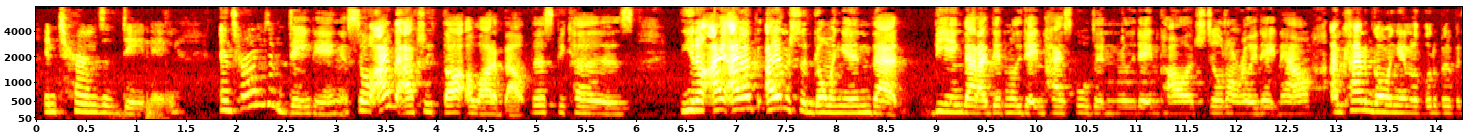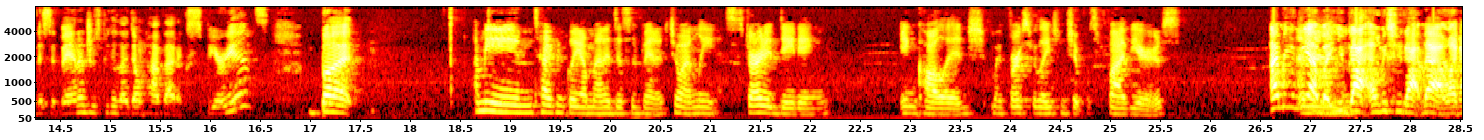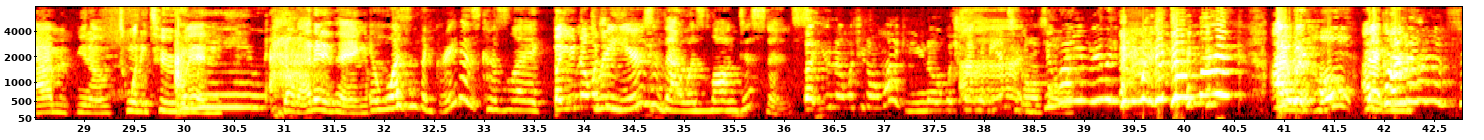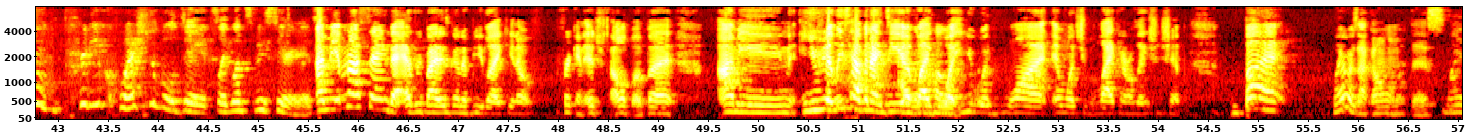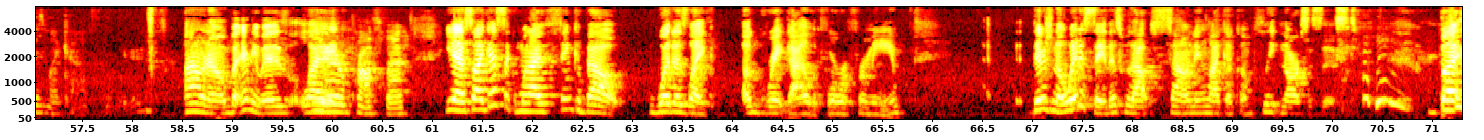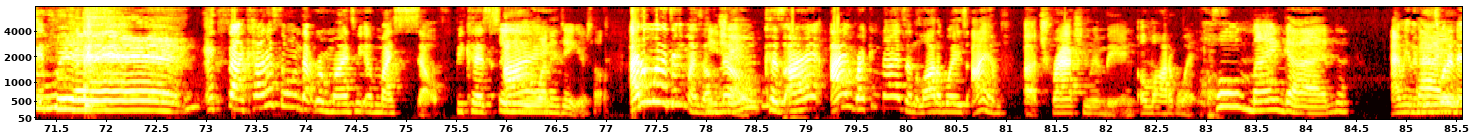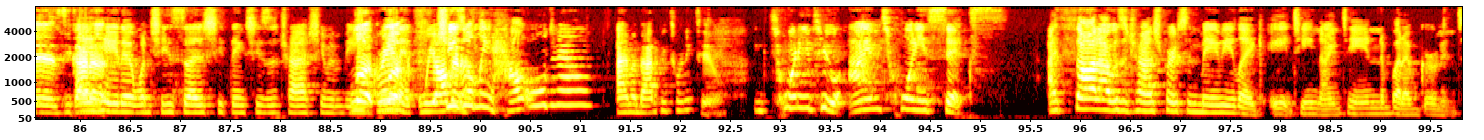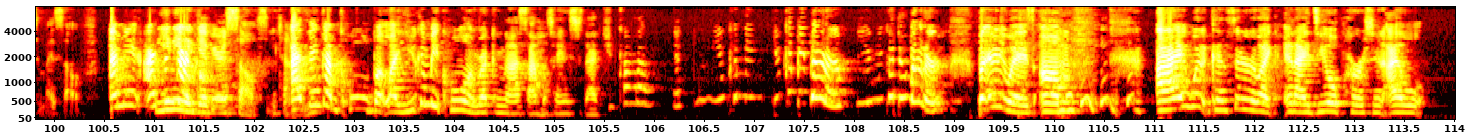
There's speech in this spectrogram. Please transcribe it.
in terms of dating? In terms of dating, so I've actually thought a lot about this because, you know, I, I I understood going in that being that I didn't really date in high school, didn't really date in college, still don't really date now. I'm kind of going in a little bit of a disadvantage just because I don't have that experience. But I mean, technically, I'm at a disadvantage too. I only started dating in college. My first relationship was five years. I mean, yeah, but you got at least you got that. Like I'm, you know, 22 I and mean, don't got anything. it wasn't the greatest because like But you know what? three You, years of that was long distance. but you know what you don't like, and you know what you're not going to be into going Uh, do forward. I really know what I don't like? I I've would hope that I've gone on some pretty questionable dates. Like, let's be serious. I mean, I'm not saying that everybody's gonna be like, you know, freaking Idris Elba, but I mean, you at least have an idea of like hope. what you would want and what you would like in a relationship. But where was I going with this? Why is my cat? I don't know. But anyways, like Your prospect. yeah, so I guess like when I think about what is like a great guy look forward for me, there's no way to say this without sounding like a complete narcissist. But it's it's kind of someone that reminds me of myself because So you I want to date yourself? I don't want to date myself, You no, because I I recognize in a lot of ways I am a trash human being. A lot of ways. Oh my god. I mean, it is what it Guys, is. You gotta I hate it when she says she thinks she's a trash human being. Look, Granted, look, we all she's gotta- only how old now? I'm about to be 22. 22. I'm 26. I thought I was a trash person maybe like 18, 19, but I've grown into myself. I mean, I you think need I'm to give cool. yourself some time. I think I'm cool, but like you can be cool and recognize simultaneously that you kind of you, you could be you could be better. You, you could do better. But anyways, um, I would consider like an ideal person. I,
